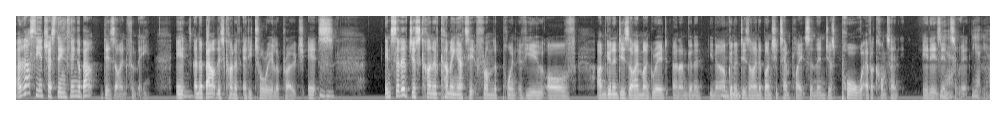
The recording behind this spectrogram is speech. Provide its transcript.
And that's the interesting thing about design for me. It mm. and about this kind of editorial approach. It's mm-hmm. instead of just kind of coming at it from the point of view of I'm going to design my grid and I'm going to, you know, I'm going to mm-hmm. design a bunch of templates and then just pour whatever content it is into it. Yeah, yeah.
